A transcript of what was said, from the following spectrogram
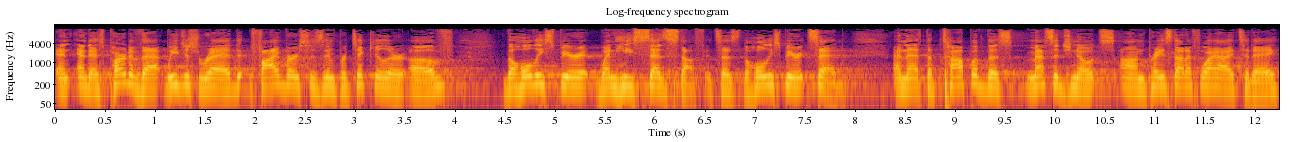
and, and as part of that, we just read five verses in particular of the Holy Spirit when he says stuff. It says, the Holy Spirit said. And at the top of the message notes on praise.fyi today,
